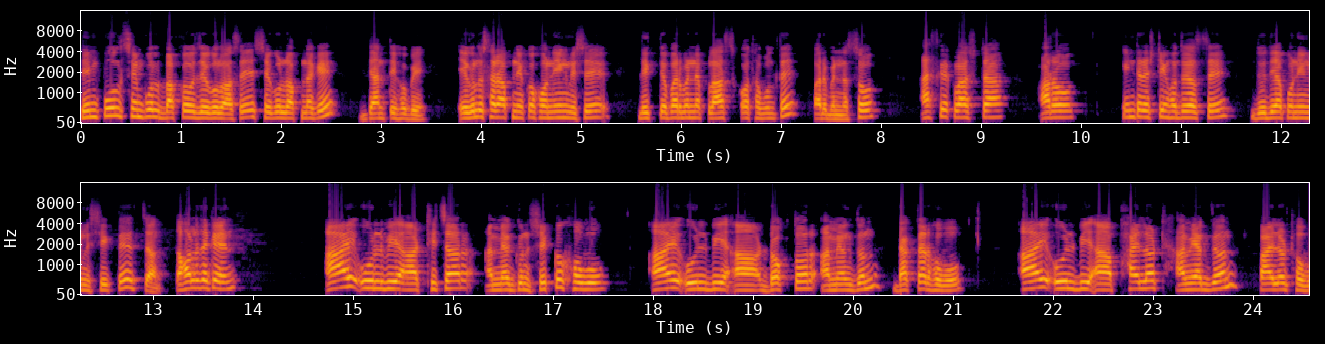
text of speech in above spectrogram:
সিম্পল সিম্পল বাক্য যেগুলো আছে, সেগুলো আপনাকে জানতে হবে। এগুলো ছাড়া আপনি কখন ইংলিশে লিখতে পারবেন না প্লাস কথা বলতে পারবেন না। সো আজকের ক্লাসটা আরও ইন্টারেস্টিং হতে যাচ্ছে যদি আপনি ইংলিশ শিখতে চান। তাহলে দেখেন I will be a teacher আমি একজন শিক্ষক হব। I will be a doctor আমি একজন ডাক্তার হব। I will be a pilot আমি একজন পাইলট হব।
